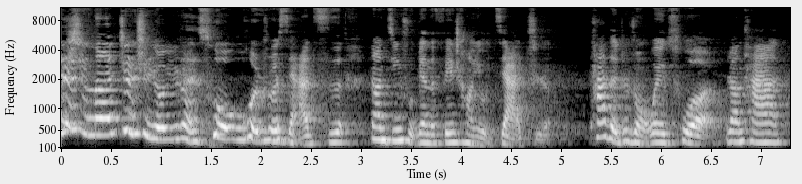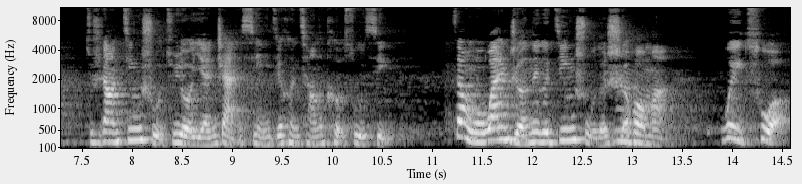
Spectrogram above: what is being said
是呢，正是由于这种错误或者说瑕疵，让金属变得非常有价值。它的这种位错，让它就是让金属具有延展性以及很强的可塑性。在我们弯折那个金属的时候嘛，位错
